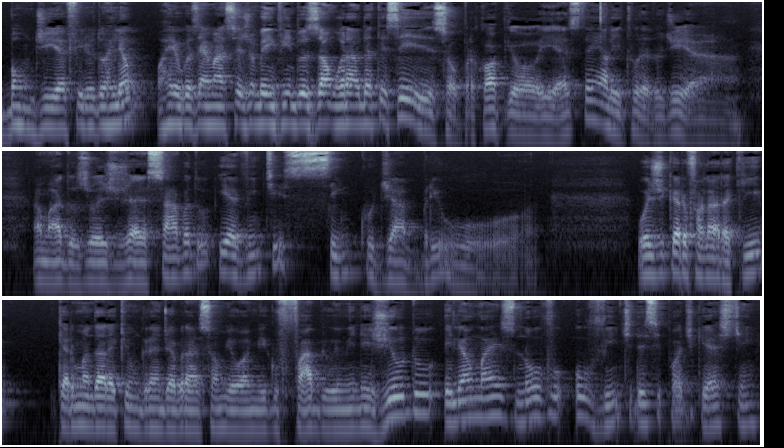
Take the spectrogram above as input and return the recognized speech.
Bom dia, filho do Relhão. Ohayou gozaimasu, sejam bem-vindos ao Mural da TC. Sou Procópio e esta é a leitura do dia. Amados, hoje já é sábado e é 25 de abril. Hoje quero falar aqui, quero mandar aqui um grande abraço ao meu amigo Fábio Eminegildo. Ele é o mais novo ouvinte desse podcast, hein?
